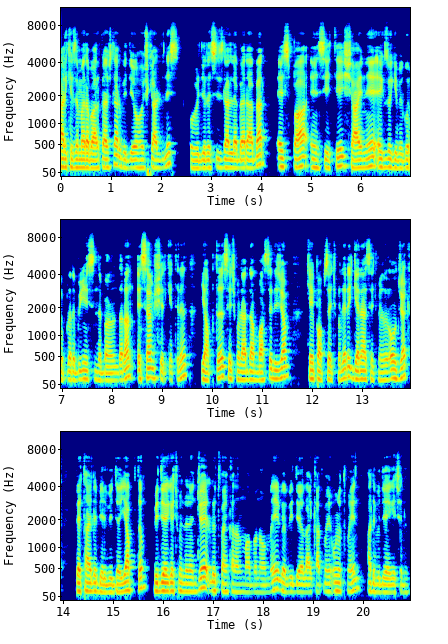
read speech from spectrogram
Herkese merhaba arkadaşlar. Videoya hoş geldiniz. Bu videoda sizlerle beraber Espa, NCT, Shiny, EXO gibi grupları bünyesinde barındıran SM şirketinin yaptığı seçmelerden bahsedeceğim. K-pop seçmeleri genel seçmeler olacak. Detaylı bir video yaptım. Videoya geçmeden önce lütfen kanalıma abone olmayı ve videoya like atmayı unutmayın. Hadi videoya geçelim.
